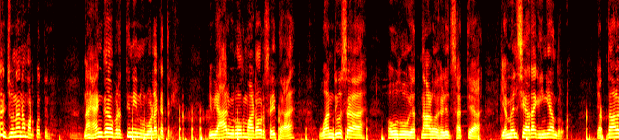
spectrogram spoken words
ನಾನು ಜೀವನ ಮಾಡ್ಕೋತೀನಿ. ನಾ ಹೆಂಗೆ ಬರ್ತೀನಿ ನೀವು ನೋಡಕತ್ರಿ. ನೀವು ಯಾರು ವಿರೋಧ ಮಾಡೋರು ಸಹಿತ ಒಂದು ದಿವಸ ಹೌದು, ಯತ್ನಾಳು ಹೇಳಿದ ಸತ್ಯ. ಎಂ ಎಲ್ ಸಿ ಆದಾಗ ಹಿಂಗೆ ಅಂದರು. ಯತ್ನಾಳು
